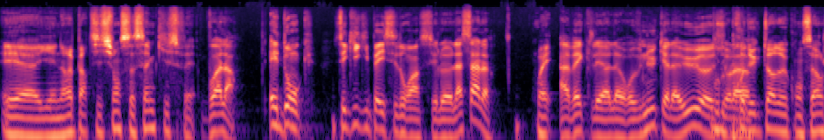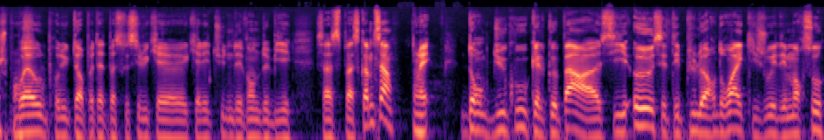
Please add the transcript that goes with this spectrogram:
Et euh, il y a une répartition SACEM qui se fait. Voilà. Et donc, c'est qui qui paye ses droits? C'est la salle? Oui. Avec les, le revenu qu'elle a eu euh, Ou sur le la. producteur de concert, je pense. Ouais, ou le producteur peut-être parce que c'est lui qui a, qui a les thunes des ventes de billets. Ça se passe comme ça. Oui. Donc du coup, quelque part, euh, si eux, c'était plus leur droit et qu'ils jouaient des morceaux,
